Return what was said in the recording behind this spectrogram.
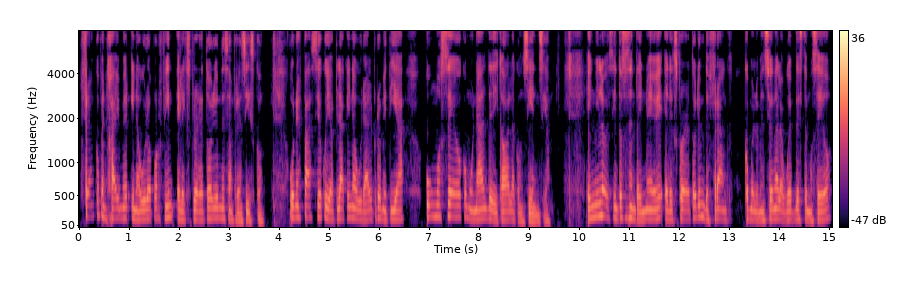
Frank Oppenheimer inauguró por fin el Exploratorium de San Francisco, un espacio cuya placa inaugural prometía un museo comunal dedicado a la conciencia. En 1969, el Exploratorium de Frank, como lo menciona la web de este museo,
